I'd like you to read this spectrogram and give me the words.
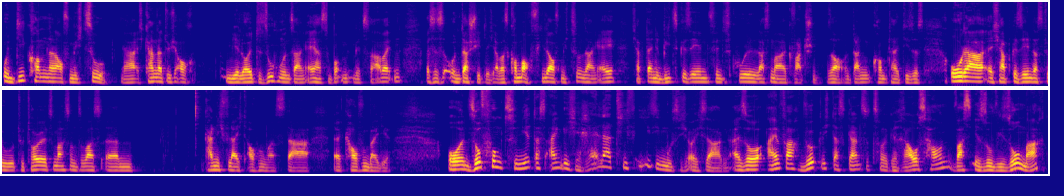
und die kommen dann auf mich zu. Ja, ich kann natürlich auch mir Leute suchen und sagen, ey, hast du Bock mit mir zu arbeiten? Es ist unterschiedlich, aber es kommen auch viele auf mich zu und sagen, ey, ich habe deine Beats gesehen, finde es cool, lass mal quatschen. So, und dann kommt halt dieses, oder ich habe gesehen, dass du Tutorials machst und sowas, ähm, kann ich vielleicht auch irgendwas da äh, kaufen bei dir. Und so funktioniert das eigentlich relativ easy, muss ich euch sagen. Also einfach wirklich das ganze Zeug raushauen, was ihr sowieso macht.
